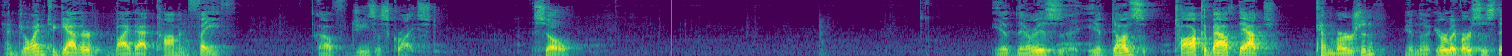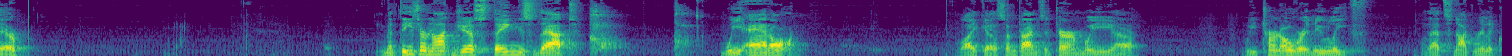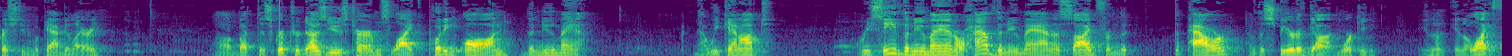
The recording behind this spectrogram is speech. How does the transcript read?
and joined together by that common faith of Jesus Christ. So, it, there is, it does talk about that conversion in the early verses there. But these are not just things that we add on. Like uh, sometimes the term we uh, we turn over a new leaf. Well, that's not really Christian vocabulary. Uh, but the scripture does use terms like putting on the new man. Now, we cannot receive the new man or have the new man aside from the, the power of the Spirit of God working in a, in a life.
